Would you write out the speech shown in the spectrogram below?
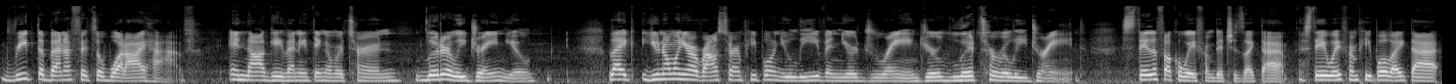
reap the benefits of what I have and not give anything in return, literally drain you. Like, you know, when you're around certain people and you leave and you're drained, you're literally drained. Stay the fuck away from bitches like that. Stay away from people like that.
